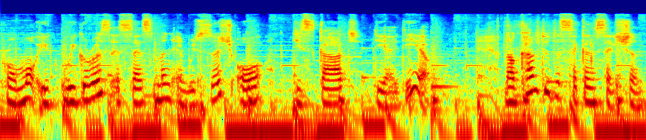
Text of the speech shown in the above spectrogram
promote rigorous assessment and research or discard the idea. Now come to the second section,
